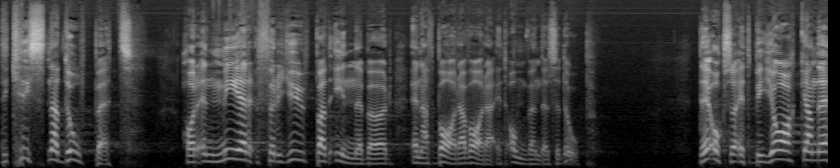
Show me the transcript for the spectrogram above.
Det kristna dopet har en mer fördjupad innebörd än att bara vara ett omvändelsedop. Det är också ett bejakande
